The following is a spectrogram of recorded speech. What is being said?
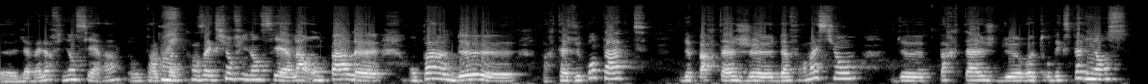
euh, de la valeur financière. Hein. On parle pas de transactions financières. Là, on parle, euh, on parle de euh, partage de contacts, de partage d'informations, de partage de retour d'expérience.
